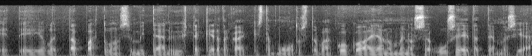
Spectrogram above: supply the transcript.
että ei ole tapahtunut se mitään yhtä kertakaikkista muutosta, vaan koko ajan on menossa useita tämmöisiä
